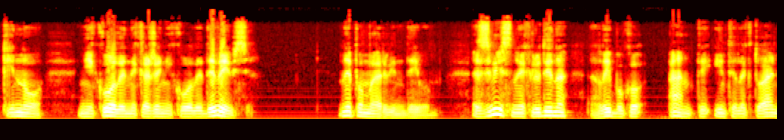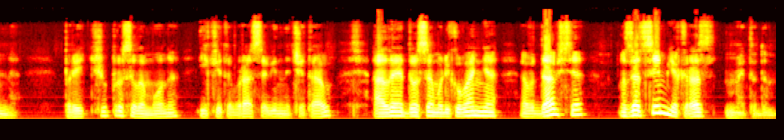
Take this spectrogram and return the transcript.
кіно ніколи не каже ніколи, дивився. Не помер він дивом. Звісно, як людина глибоко антиінтелектуальна, притчу про Соломона і Китовраса він не читав, але до самолікування вдався за цим якраз методом.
